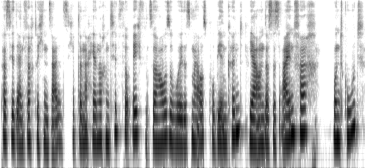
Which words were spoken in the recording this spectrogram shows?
passiert einfach durch ein Salz. Ich habe dann nachher noch einen Tipp für euch für zu Hause, wo ihr das mal ausprobieren könnt. Ja, und das ist einfach und gut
